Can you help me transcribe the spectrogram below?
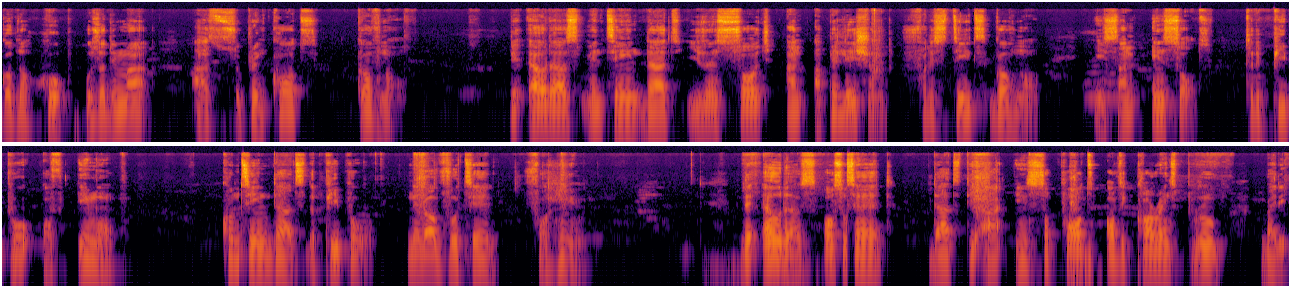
Governor Hope Uzodinma as Supreme Court Governor. The elders maintain that using such an appellation for the state governor is an insult to the people of Imo, contain that the people never voted for him. The elders also said that they are in support of the current probe by the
